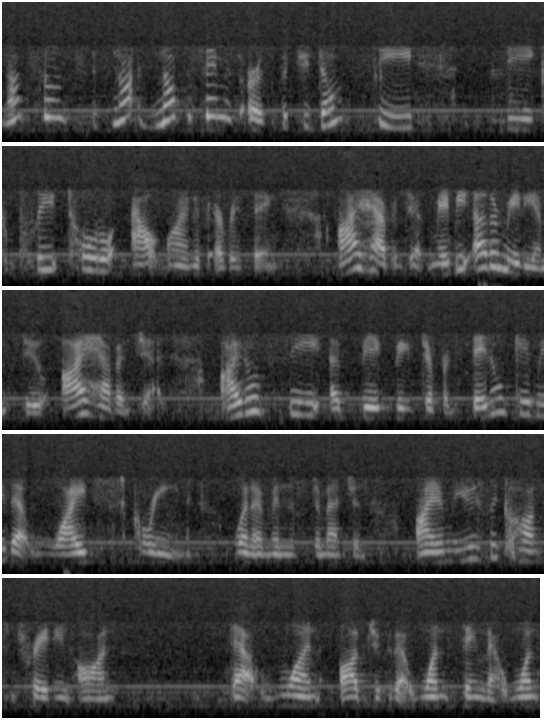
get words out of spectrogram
Not so. It's not not the same as Earth, but you don't see the complete total outline of everything. I haven't yet. Maybe other mediums do. I haven't yet. I don't see a big, big difference. They don't give me that wide screen when I'm in this dimension. I am usually concentrating on that one object, that one thing, that one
